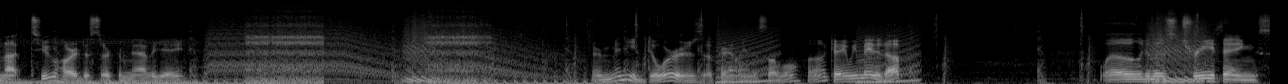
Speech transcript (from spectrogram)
Not too hard to circumnavigate. There are many doors apparently in this level. Okay, we made it up. Whoa, look at those tree things.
